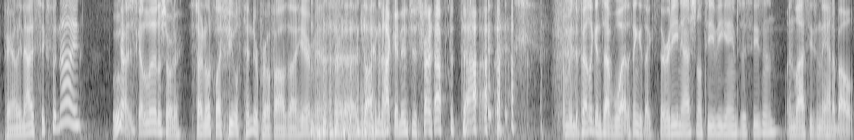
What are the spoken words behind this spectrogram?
Apparently now he's six foot nine. Oops. Got, he's got a little shorter. starting to look like people's Tinder profiles out here, man. Start uh, it's all knocking inches right off the top. I mean, the Pelicans have what? I think it's like 30 national TV games this season. And last season they had about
